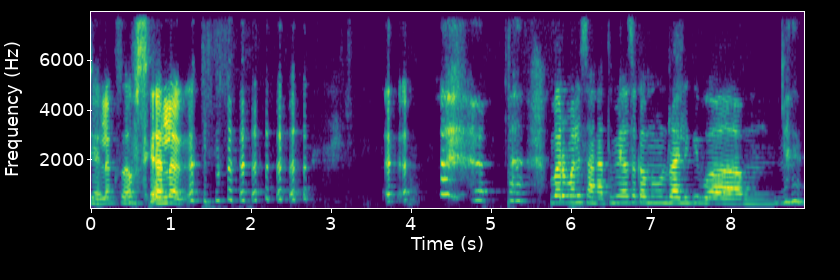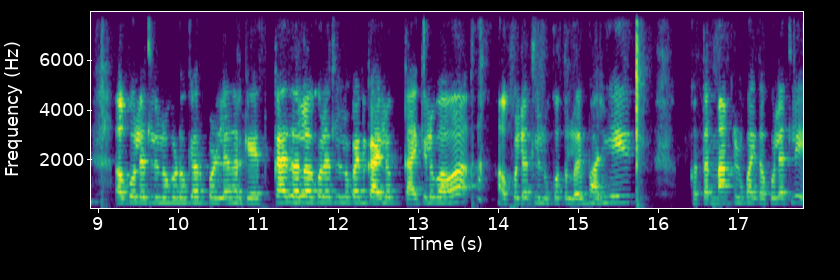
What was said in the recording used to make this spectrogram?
झलक सबसे अलग. बरं मला सांगा तुम्ही असं का म्हणून राहिले की अकोल्यातले लोक डोक्यावर पडल्यासारखे आहेत? काय झालं अकोल्यातल्या लोकांनी? काय लोक काय केलं बाबा? अकोल्यातले लोक तर लय भारी आहेत. खतरनाक लोक आहेत अकोल्यातले.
